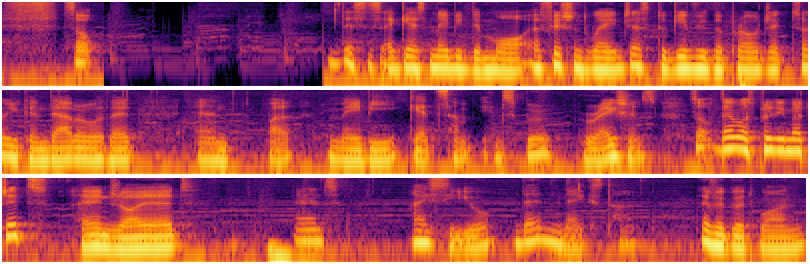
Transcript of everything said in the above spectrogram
So this is, I guess, maybe the more efficient way just to give you the project so you can dabble with it and, well, maybe get some inspirations. So that was pretty much it. I enjoy it. And I see you the next time. Have a good one.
